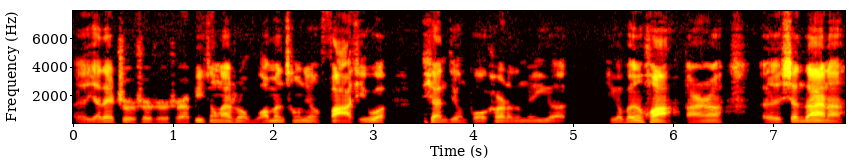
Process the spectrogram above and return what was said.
呃，也得支持支持。毕竟来说，我们曾经发起过天津博客的这么一个。一个文化，当然了，呃，现在呢，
